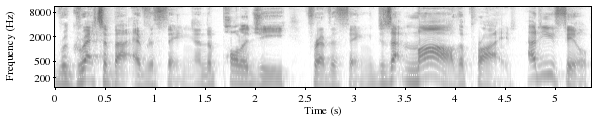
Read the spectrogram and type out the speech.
regret about everything and apology for everything, does that mar the pride? How do you feel?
